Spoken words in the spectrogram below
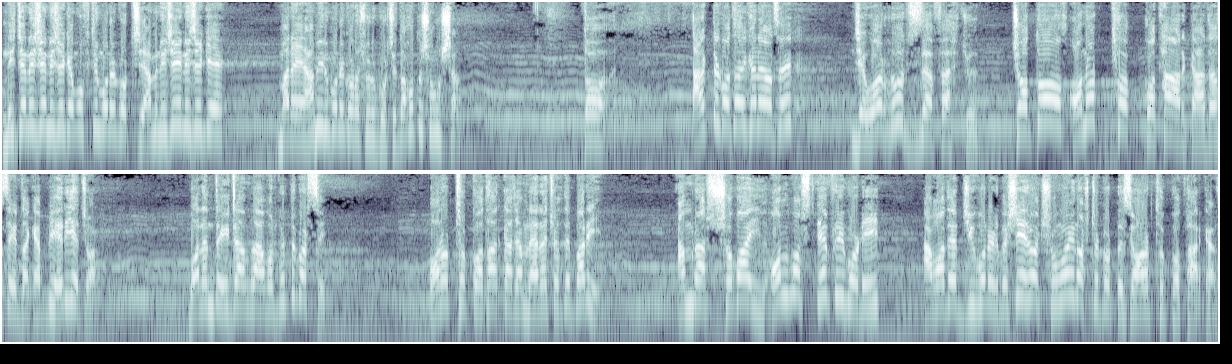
নিজে নিজে নিজেকে মুফতি মনে করছি, আমি নিজেই নিজেকে মানে আমির মনে করা শুরু করছি, তখন তো সমস্যা। তো, আরেকটা কথা এখানে আছে যে ওর রোজ যত অনর্থক কথা আর কাজ আছে, এটাকে আপনি এড়িয়ে চল। বলেন তো, এটা আমরা আমল করতে পারছি? অনর্থক কথার কাজ আমরা এড়িয়ে চলতে পারি। আমরা সবাই অলমোস্ট এভরিবডি আমাদের জীবনের বেশিরভাগ সময় নষ্ট করতেছি অনর্থক কথার কাজ।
